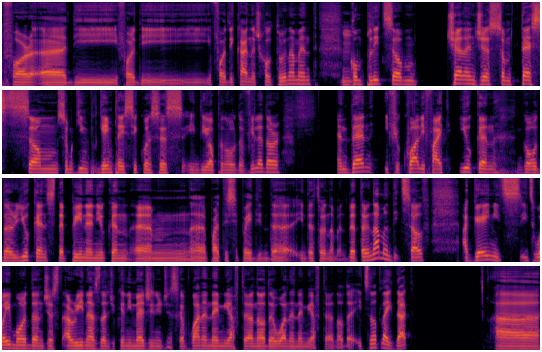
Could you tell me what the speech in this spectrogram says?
for uh, the for the for the Carnage Hall tournament, mm. complete some challenges, some tests, some some game, gameplay sequences in the open world of Villedor and then if you qualified you can go there you can step in and you can um, uh, participate in the in the tournament. The tournament itself again it's it's way more than just arenas that you can imagine. You just have one enemy after another one enemy after another. It's not like that uh,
